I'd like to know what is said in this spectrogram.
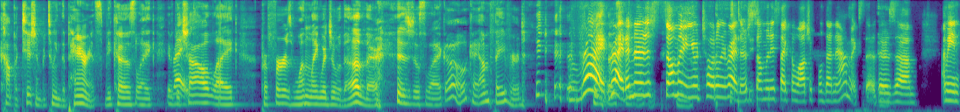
competition between the parents because like if right. the child like prefers one language over the other, it's just like, oh, okay, I'm favored. right, right. And there's so many, you're totally right. There's so many psychological dynamics there. There's um I mean,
